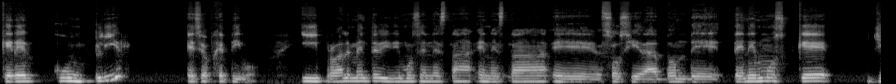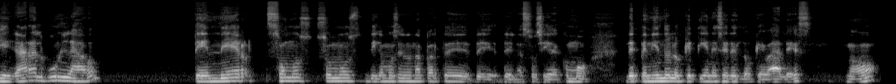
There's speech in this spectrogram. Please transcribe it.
querer cumplir ese objetivo y probablemente vivimos en esta, en esta eh, sociedad donde tenemos que llegar a algún lado, tener, somos, somos, digamos, en una parte de, de, la sociedad como dependiendo de lo que tienes, eres lo que vales, ¿no?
